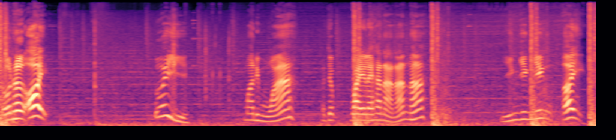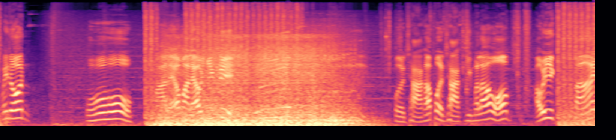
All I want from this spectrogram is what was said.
โดนเถอโอ้ยเฮ้ย มาดิวะมันจะไวอะไรขนาดนั้นฮะ ยิงยิงยิงเอ้ย ไม่โดน โอ้โหมาแล้วมาแล้วยิงดิเปิดฉากครับเปิดฉากยิงมาแล้วครับผมเอาอีกตาย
